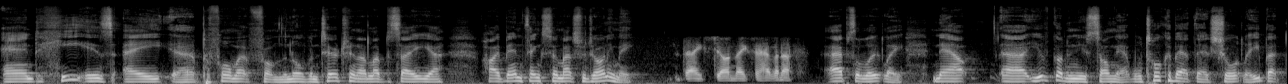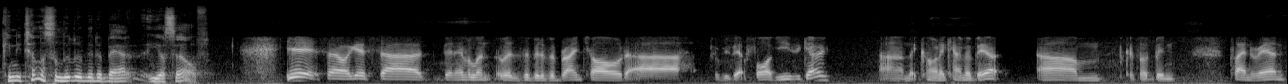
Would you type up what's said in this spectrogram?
and he is a uh, performer from the Northern Territory. And I'd love to say, uh, hi, Ben, thanks so much for joining me. Thanks, John. Thanks for having us. Absolutely. Now, uh, you've got a new song out. We'll talk about that shortly, but can you tell us a little bit about yourself? Yeah, so I guess uh, Benevolent was a bit of a brainchild uh, probably about five years ago um, that kind of came about. Um, because I'd been playing around,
